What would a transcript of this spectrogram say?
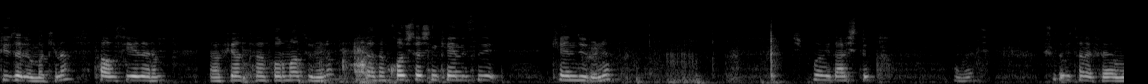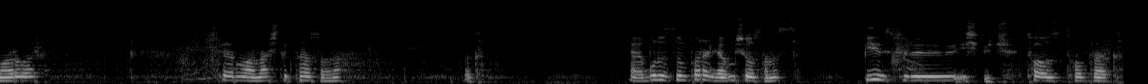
güzel bir makine. Tavsiye ederim. Yani fiyat performans ürünü. Zaten Koçtaş'ın kendisi kendi ürünü. Şimdi burayı da açtık. Evet. Şurada bir tane fermuarı var. Fermuarını açtıktan sonra bakın. Yani bunu zımparayla yapmış olsanız bir sürü iş güç, toz, toprak.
